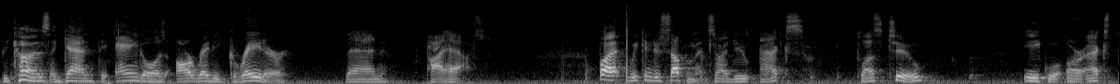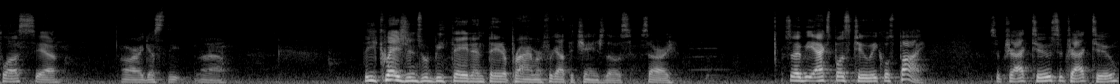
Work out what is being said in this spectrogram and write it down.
Because, again, the angle is already greater than pi halves. But we can do supplement. So I do x plus 2 equal, or x plus, yeah, or I guess the, uh, the equations would be theta and theta prime. I forgot to change those. Sorry. So it'd be x plus 2 equals pi. Subtract 2, subtract 2.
